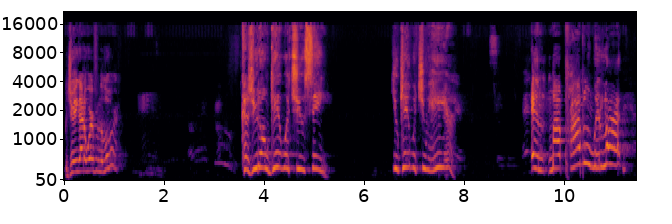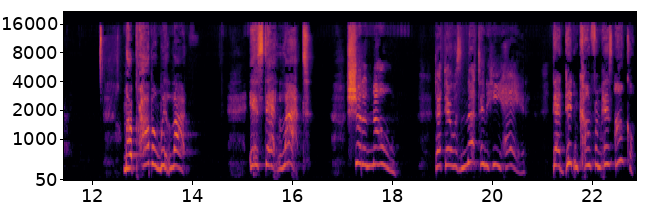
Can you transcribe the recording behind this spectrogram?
but you ain't got a word from the Lord. Because you don't get what you see, you get what you hear. And my problem with Lot, my problem with Lot is that Lot should have known that there was nothing he had that didn't come from his uncle.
